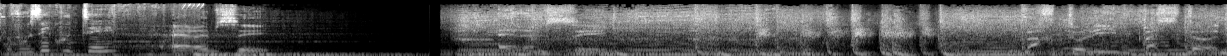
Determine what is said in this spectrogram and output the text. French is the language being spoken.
Vous écoutez RMC. RMC. Bartoli Bastone.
